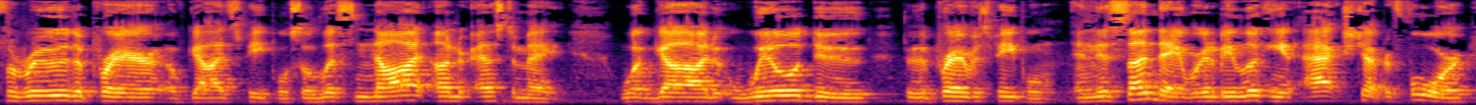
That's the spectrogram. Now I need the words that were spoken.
through the prayer of God's people. So let's not underestimate what God will do through the prayer of his people. And this Sunday, we're going to be looking at Acts chapter 4,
